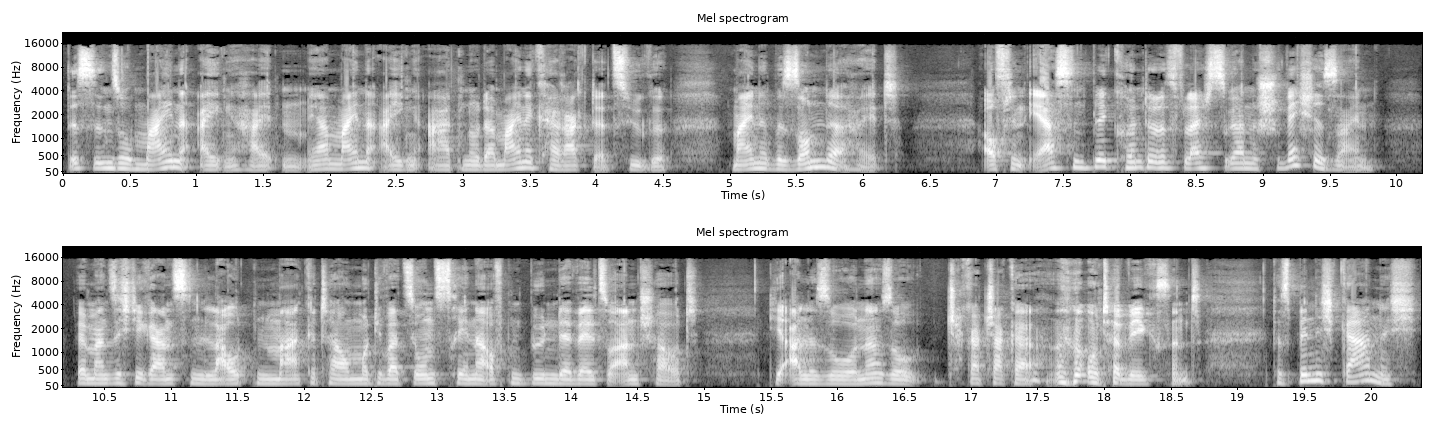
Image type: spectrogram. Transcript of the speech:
Das sind so meine Eigenheiten, ja, meine Eigenarten oder meine Charakterzüge, meine Besonderheit. Auf den ersten Blick könnte das vielleicht sogar eine Schwäche sein, wenn man sich die ganzen lauten Marketer und Motivationstrainer auf den Bühnen der Welt so anschaut, die alle so, ne, so chaka chaka unterwegs sind. Das bin ich gar nicht.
